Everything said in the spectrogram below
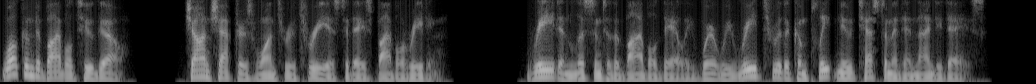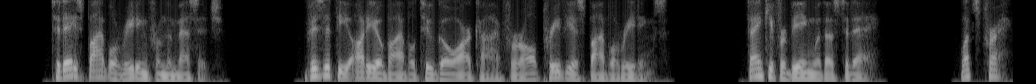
Welcome to Bible 2 Go. John chapters 1 through 3 is today's Bible reading. Read and listen to the Bible daily, where we read through the complete New Testament in 90 days. Today's Bible reading from the message. Visit the Audio Bible 2 Go archive for all previous Bible readings. Thank you for being with us today. Let's pray.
